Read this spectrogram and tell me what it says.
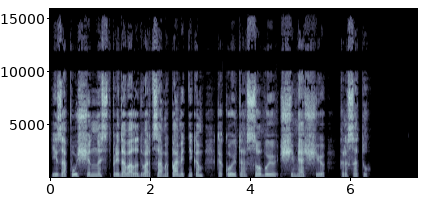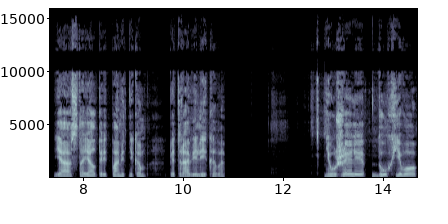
и запущенность придавала дворцам и памятникам какую-то особую щемящую красоту. Я стоял перед памятником Петра Великого. Неужели дух его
